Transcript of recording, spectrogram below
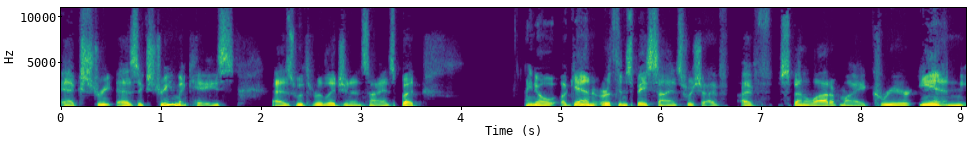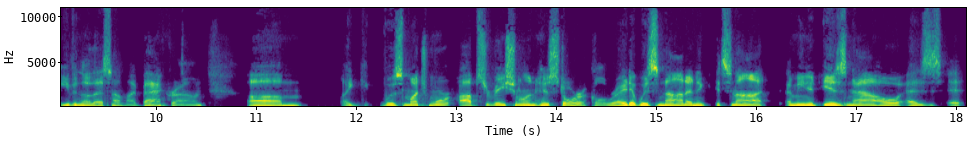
extreme as extreme a case as with religion and science, but you know again earth and space science which i've i've spent a lot of my career in even though that's not my background um like was much more observational and historical right it was not an it's not i mean it is now as it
